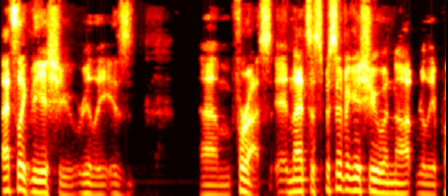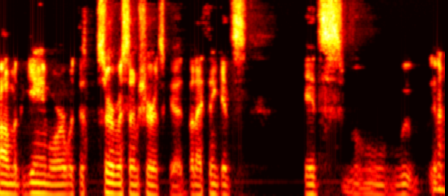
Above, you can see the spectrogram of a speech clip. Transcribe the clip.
That's like the issue. Really is um, for us, and that's a specific issue and not really a problem with the game or with the service. I'm sure it's good, but I think it's it's we, you know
